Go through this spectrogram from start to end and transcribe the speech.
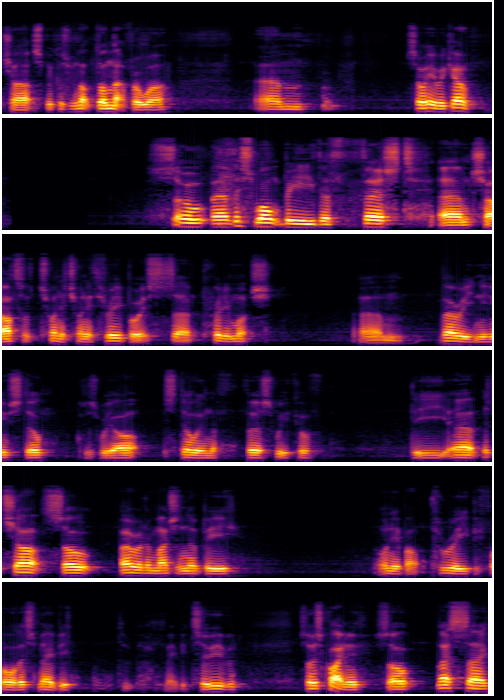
charts because we've not done that for a while. Um, so here we go. So uh, this won't be the first um, chart of 2023, but it's uh, pretty much um, very new still because we are still in the first week of the uh, the chart. So I would imagine there'll be only about three before this, maybe maybe two even. So it's quite new. So let's uh,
